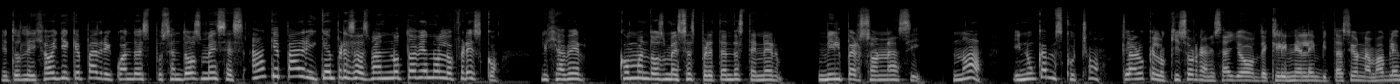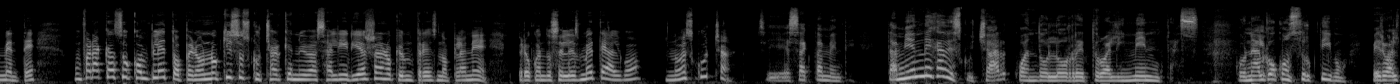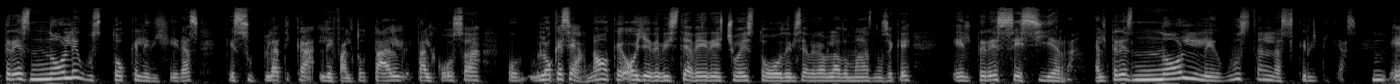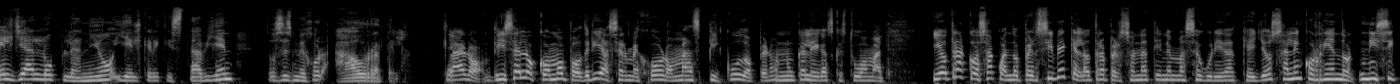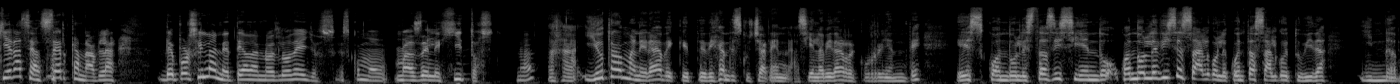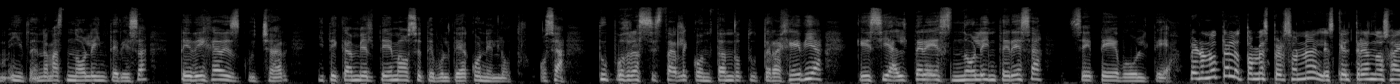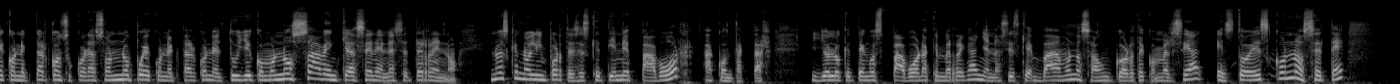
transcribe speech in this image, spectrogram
Entonces le dije, oye, qué padre, ¿y cuándo es? Pues en dos meses. Ah, qué padre, ¿y qué empresas van? No, todavía no lo ofrezco. Le dije, a ver, ¿cómo en dos meses pretendes tener mil personas y no, y nunca me escuchó. Claro que lo quiso organizar, yo decliné la invitación amablemente. Un fracaso completo, pero no quiso escuchar que no iba a salir. Y es raro que un tres no planee, pero cuando se les mete algo, no escuchan. Sí, exactamente. También deja de escuchar cuando lo retroalimentas con algo constructivo, pero al tres no le gustó que le dijeras que su plática le faltó tal, tal cosa, o lo que sea, ¿no? Que, oye, debiste haber hecho esto o debiste haber hablado más, no sé qué el 3 se cierra. Al 3 no le gustan las críticas. Mm. Él ya lo planeó y él cree que está bien, entonces mejor ahórratela. Claro, díselo cómo podría ser mejor o más picudo, pero nunca le digas que estuvo mal. Y otra cosa, cuando percibe que la otra persona tiene más seguridad que ellos, salen corriendo, ni siquiera se acercan a hablar. De por sí la neteada no es lo de ellos, es como más de lejitos, ¿no? Ajá. Y otra manera de que te dejan de escuchar en, así en la vida recurrente es cuando le estás diciendo, cuando le dices algo, le cuentas algo de tu vida y, nada más no le interesa, te deja de escuchar y te cambia el tema o se te voltea con el otro. O sea, tú podrás estarle contando tu tragedia que si al 3 no le interesa, se te voltea. Pero no te lo tomes personal, es que el 3 no sabe conectar con su corazón, no puede conectar con el tuyo y como no saben qué hacer en ese terreno, no es que no le importes, es que tiene pavor a contactar. Y yo lo que tengo es pavor a que me regañen, así es que vámonos a un corte comercial. Esto es Conócete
